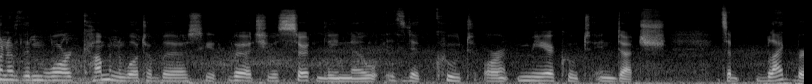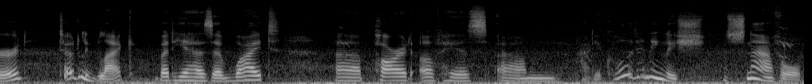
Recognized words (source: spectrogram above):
One of the more common water birds, birds you certainly know is the koet or meerkoet in Dutch. It's a black bird, totally black, but he has a white uh, part of his, um, how do you call it in English? A snavel.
